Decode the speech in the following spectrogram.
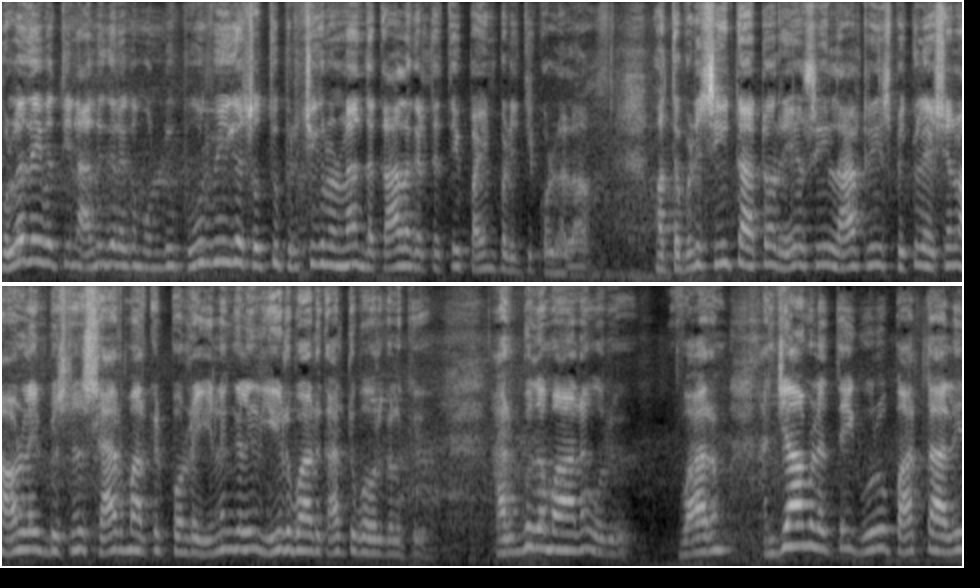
குலதெய்வத்தின் அனுகிரகம் உண்டு. பூர்வீக சொத்து பிரிச்சுக்கணும்னா இந்த காலகட்டத்தை பயன்படுத்தி கொள்ளலாம். மற்றபடி சீட்டாட்டம் ரேசி lottery speculation online business share market போன்ற இனங்களில் ஈடுபாடு காட்டுபவர்களுக்கு அற்புதமான ஒரு வாரம். அஞ்சாம் இடத்தை குரு பார்த்தாலே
